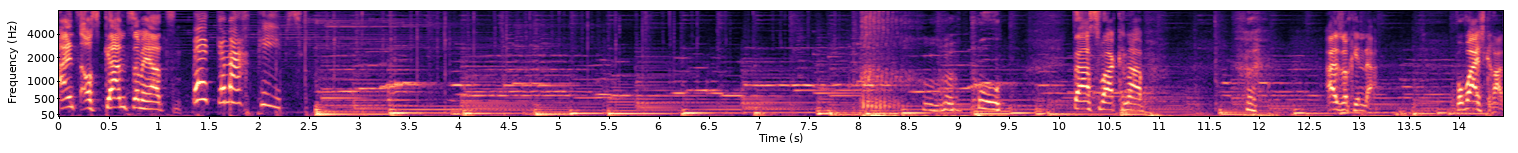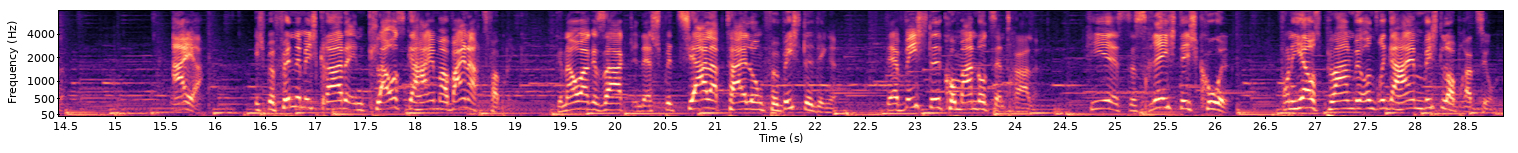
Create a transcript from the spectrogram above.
Eins aus ganzem Herzen. Weggemacht, Pieps. Puh, das war knapp. Also Kinder, wo war ich gerade? Ah ja, ich befinde mich gerade in Klaus geheimer Weihnachtsfabrik. Genauer gesagt in der Spezialabteilung für Wichteldinge. Der Wichtel-Kommandozentrale. Hier ist es richtig cool. Von hier aus planen wir unsere geheimen Wichteloperationen.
